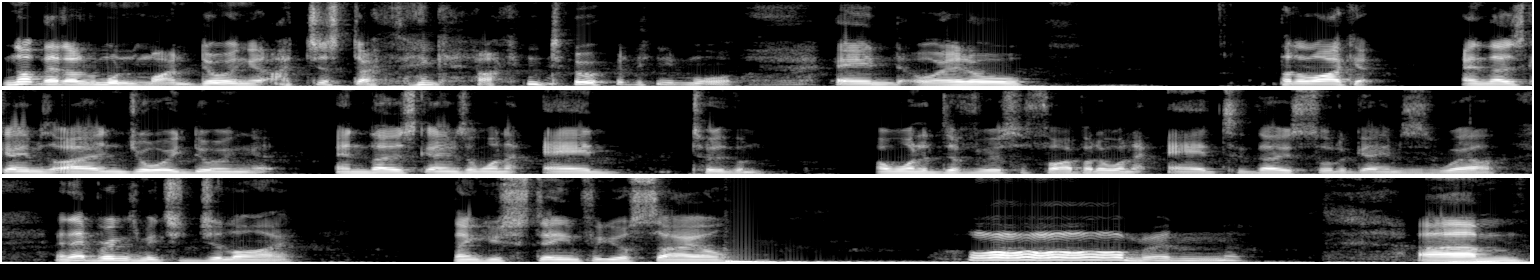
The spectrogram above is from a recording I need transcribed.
Not that I wouldn't mind doing it. I just don't think I can do it anymore, and or at all. But I like it, and those games I enjoy doing it, and those games I want to add to them. I want to diversify, but I want to add to those sort of games as well. And that brings me to July. Thank you, Steam, for your sale. Amen. Um,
